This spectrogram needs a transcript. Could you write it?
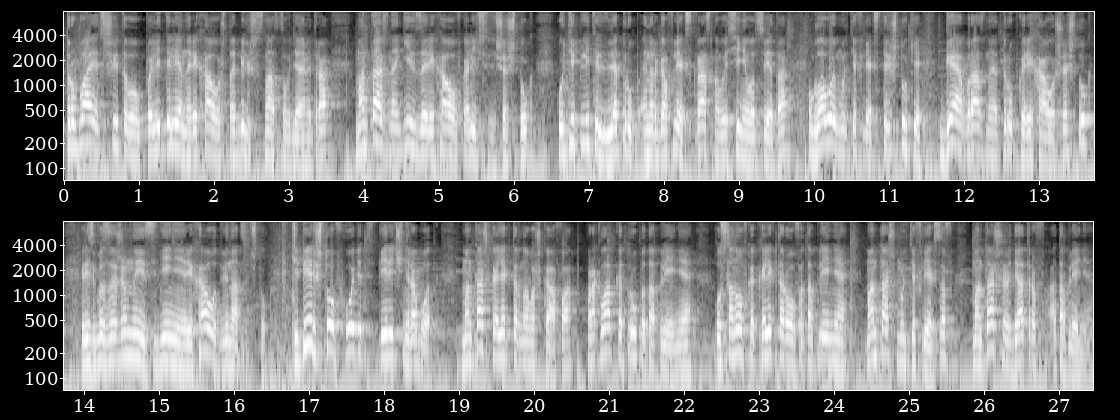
труба из сшитого полиэтилена Рехау штабиль 16 диаметра, монтажная гильза Рехау в количестве 6 штук, утеплитель для труб Энергофлекс красного и синего цвета, угловой мультифлекс 3 штуки, Г-образная трубка Рехау 6 штук, резьбозажимные соединения Рехау 12 штук. Теперь что входит в перечень работ? Монтаж коллекторного шкафа, прокладка труб отопления, установка коллекторов отопления, монтаж мультифлексов, монтаж радиаторов отопления.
